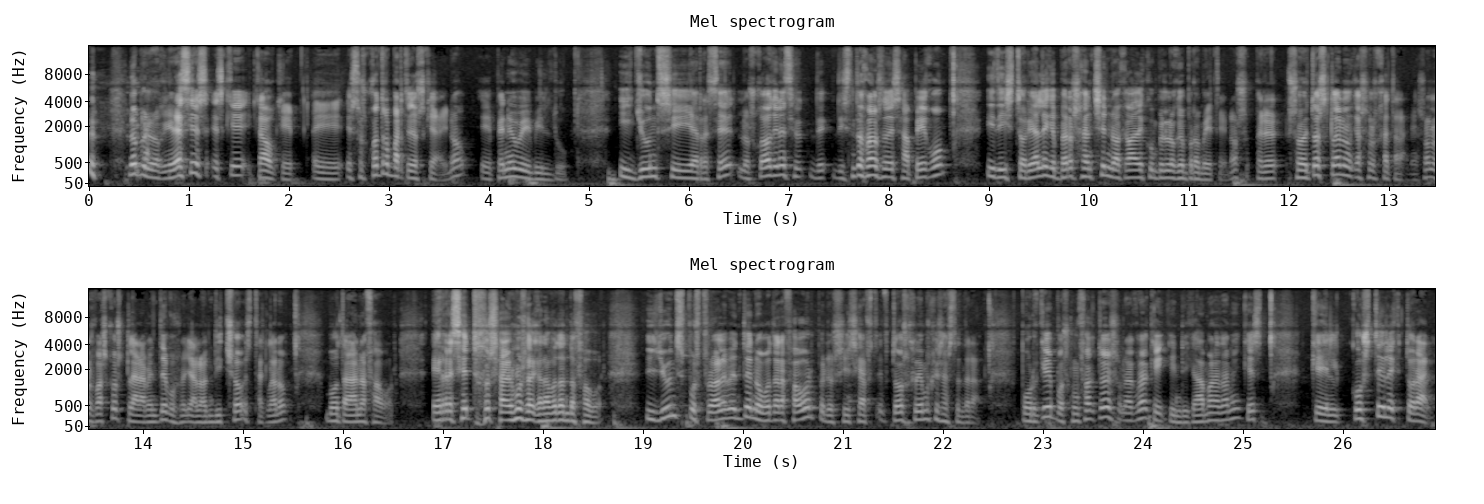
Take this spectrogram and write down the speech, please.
no, pero lo que quería decir es, es que, claro, que eh, estos cuatro partidos que hay, ¿no? Eh, PNV y Bildu, y Junts y RC, los cuatro tienen de- distintos grados de desapego y de historial de que Pedro Sánchez no acaba de cumplir lo que promete, ¿no? Pero sobre todo es claro en el caso de los catalanes, ¿no? Los vascos claramente, pues ya lo han dicho, está claro, votarán a favor. RC todos sabemos que acabará votando a favor. Y Junts, pues probablemente no votará a favor, pero sí se todos creemos que se abstendrá. ¿Por qué? Pues un factor es una cosa que, que indicaba Mara también, que es que el coste electoral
